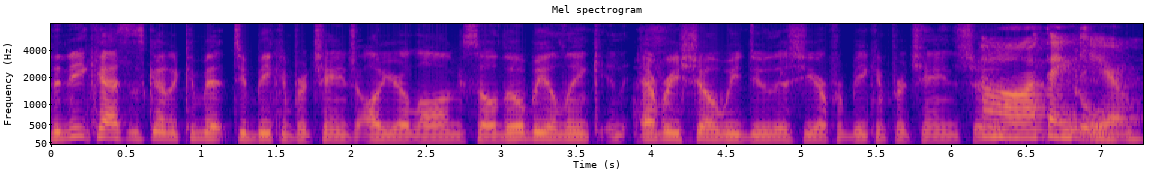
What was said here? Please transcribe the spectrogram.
the Neatcast is going to commit to Beacon for Change all year long, so there'll be a link in every show we do this year for Beacon for Change. So, Oh, thank you.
